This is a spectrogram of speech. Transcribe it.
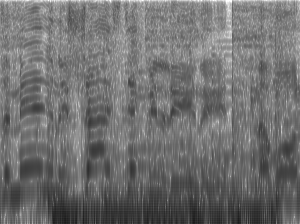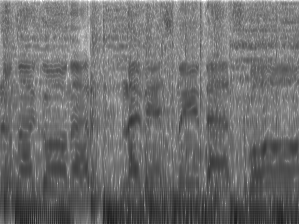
заменены счастье квилины. На волю, на гонор, на вечный дозвол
